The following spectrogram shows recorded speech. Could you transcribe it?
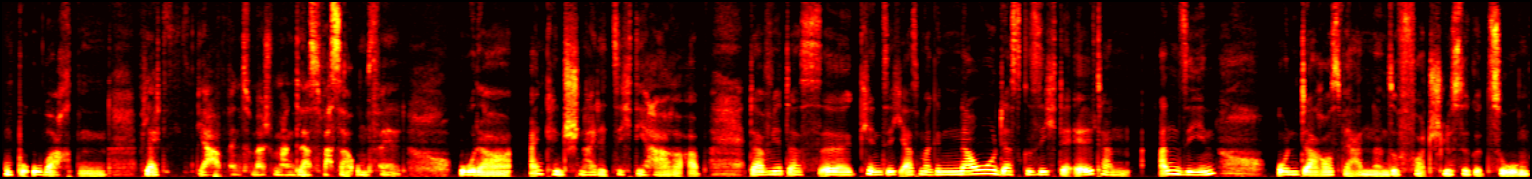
und beobachten. Vielleicht, ja, wenn zum Beispiel mal ein Glas Wasser umfällt oder ein Kind schneidet sich die Haare ab. Da wird das äh, Kind sich erstmal genau das Gesicht der Eltern ansehen und daraus werden dann sofort Schlüsse gezogen,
